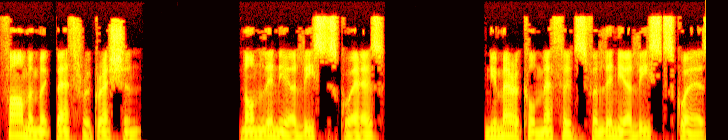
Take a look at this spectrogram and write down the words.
Fama-MacBeth regression Nonlinear least squares Numerical methods for linear least squares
